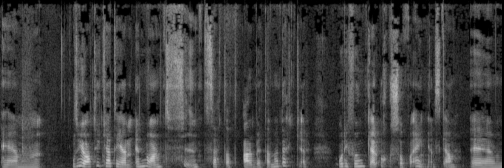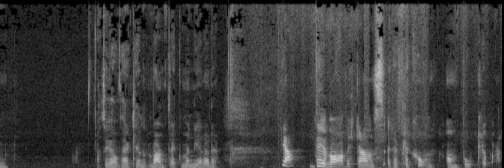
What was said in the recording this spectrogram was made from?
Ehm, så jag tycker att det är ett enormt fint sätt att arbeta med böcker och det funkar också på engelskan. Ehm, så jag verkligen varmt rekommenderar det. Ja, det var veckans reflektion om bokklubbar.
